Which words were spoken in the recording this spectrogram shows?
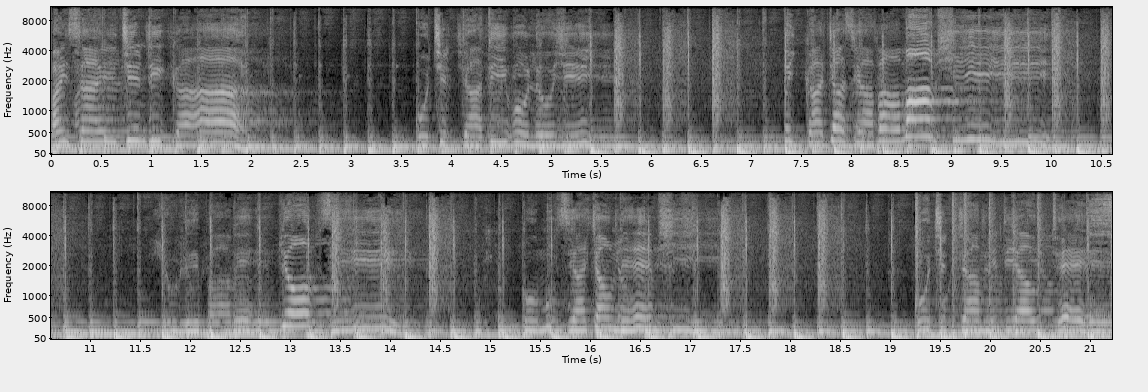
ပိုင်ဆိုင်ခြင်းဒီကကိုချစ်တာဒီဖို့လို့ရင်တိတ်ကကြစရာဘာမှမရှိလူတွေပါပဲပြောစီကိုမှုစရာကြောင်းလည်းမရှိကို ချစ်တာမင်းတယောက်တည်း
